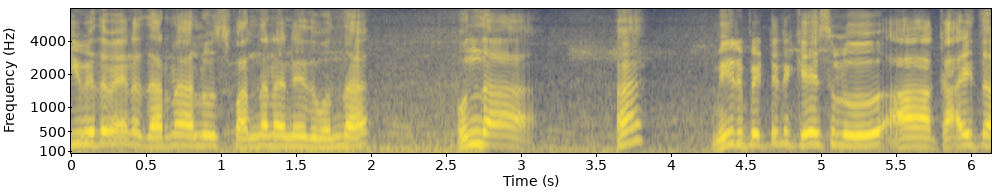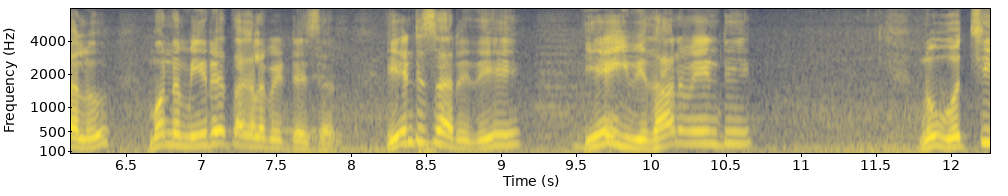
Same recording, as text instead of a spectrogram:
ఈ విధమైన ధర్నాలు స్పందన అనేది ఉందా? ఉందా? మీరు పెట్టిన కేసులు ఆ కాగితాలు మొన్న మీరే తగలబెట్టేశారు. ఏంటి సార్ ఇది? ఏ ఈ విధానం ఏంటి? నువ్వు వచ్చి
